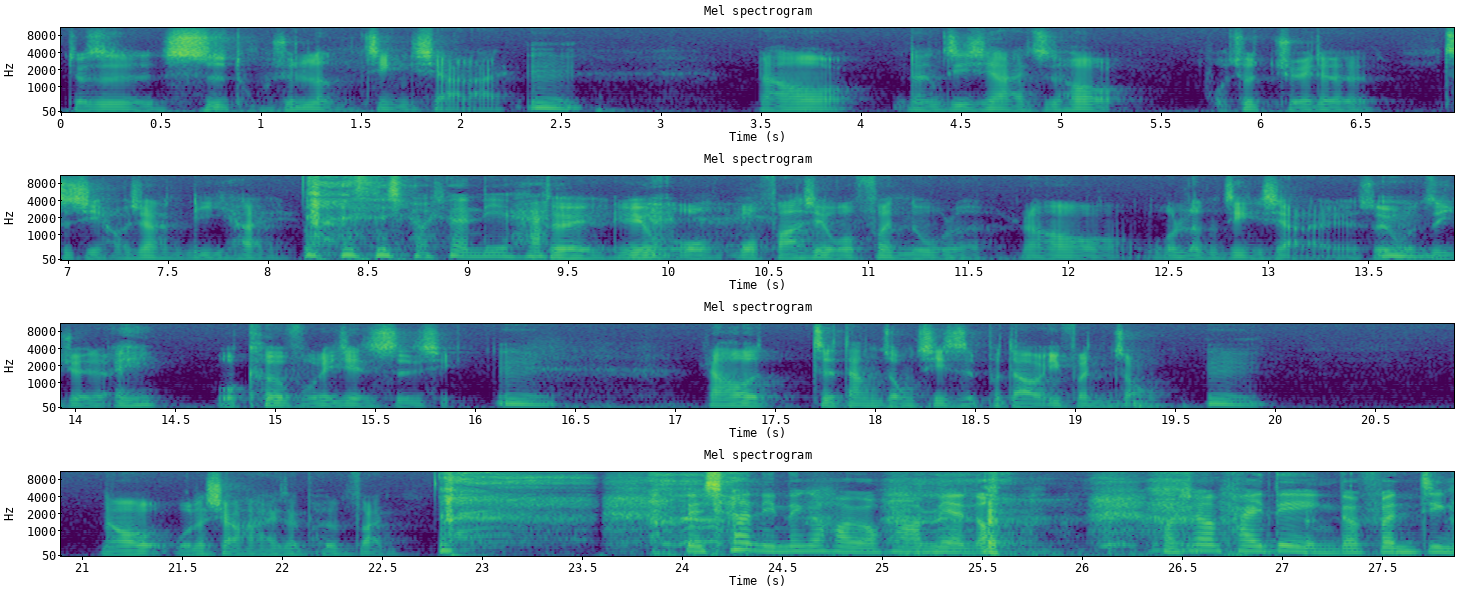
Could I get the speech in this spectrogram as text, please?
就是试图去冷静下来，嗯。然后冷静下来之后，我就觉得自己好像很厉害，好像很厉害。对，因为我我发现我愤怒了，然后我冷静下来了，所以我嗯自己觉得，哎、我克服了一件事情。嗯然后这当中其实不到一分钟，嗯，然后我的小孩还在喷饭，等一下，你那个好有画面哦，好像拍电影的分镜，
